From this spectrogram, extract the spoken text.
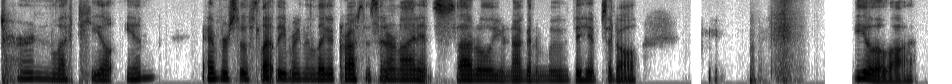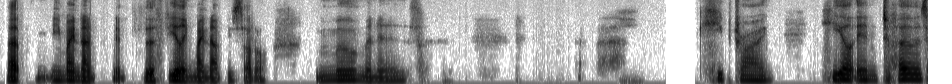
Turn left heel in ever so slightly. Bring the leg across the center line. It's subtle. You're not going to move the hips at all. You feel a lot. That you might not. The feeling might not be subtle. Movement is. Keep drawing. Heel in, toes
